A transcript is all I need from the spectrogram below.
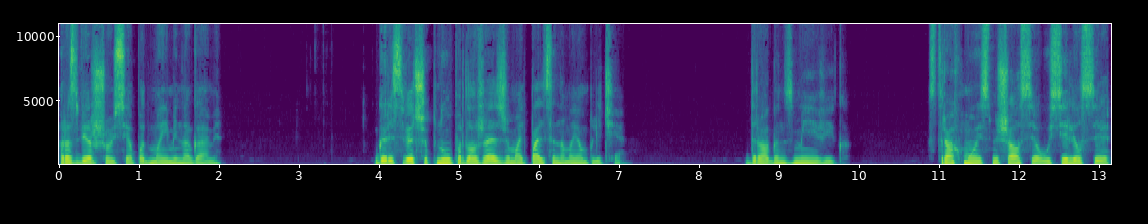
развершуюся под моими ногами. Горисвет шепнул, продолжая сжимать пальцы на моем плече. Драгон-змеевик. Страх мой смешался, усилился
